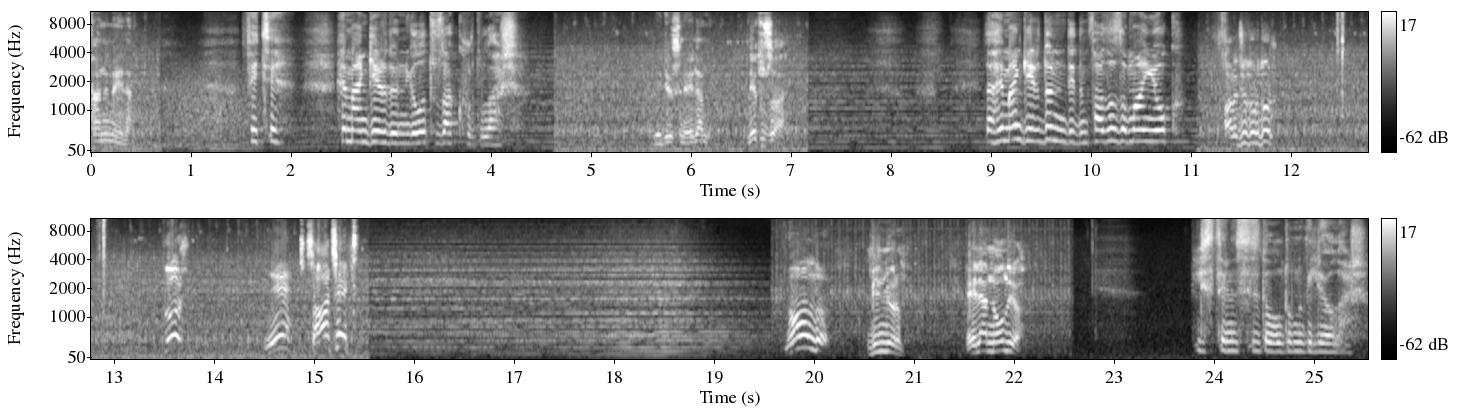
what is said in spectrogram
Efendim Eylem. Fethi, hemen geri dönün. Yola tuzak kurdular. Ne diyorsun Eylem? Ne tuzağı? Ya hemen geri dönün dedim. Fazla zaman yok. Aracı durdur. Dur. Niye? Sağa çek. Ne oldu? Bilmiyorum. Eylem ne oluyor? Listenin sizde olduğunu biliyorlar.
